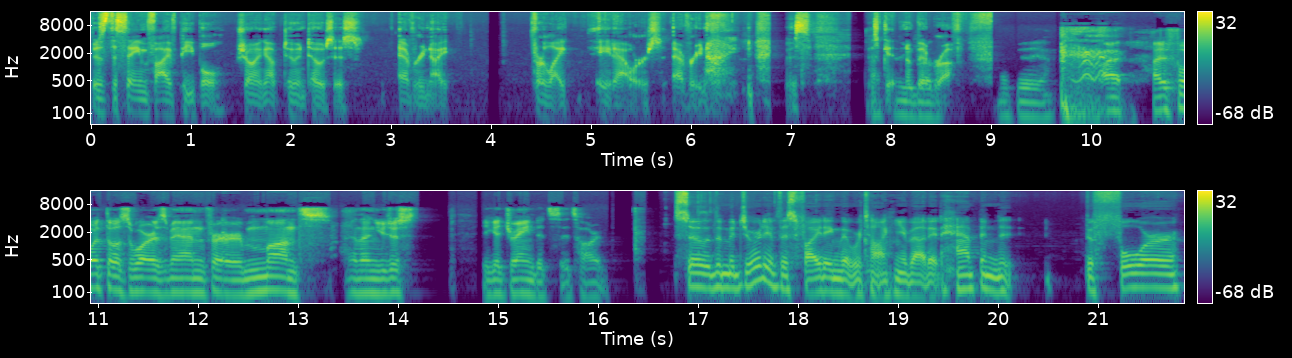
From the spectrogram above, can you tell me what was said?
it was the same five people showing up to Entosis every night for like eight hours every night. it was it was getting a bit rough. I feel you. I I fought those wars, man, for months, and then you just you get drained. It's it's hard. So the majority of this fighting that we're talking about, it happened before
